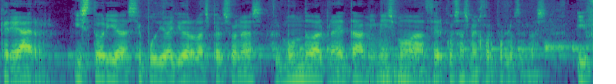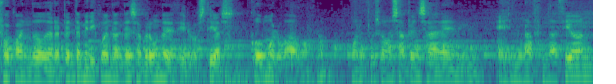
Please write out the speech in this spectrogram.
crear historias si pudiera ayudar a las personas, al mundo, al planeta, a mí mismo, a hacer cosas mejor por los demás. Y fue cuando de repente me di cuenta de esa pregunta y decir, hostias, ¿cómo lo hago? ¿no? Bueno, pues vamos a pensar en, en una fundación.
